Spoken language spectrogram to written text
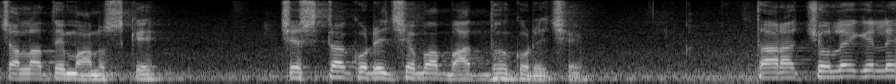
চালাতে মানুষকে চেষ্টা করেছে বা বাধ্য করেছে। তারা চলে গেলে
